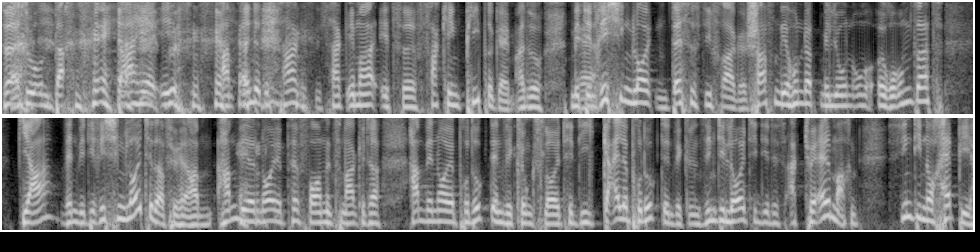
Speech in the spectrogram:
Also und da, daher ist am Ende des Tages, ich sag immer, it's a fucking people game. Also mit ja. den richtigen Leuten, das ist die Frage. Schaffen wir 100 Millionen Euro Umsatz? Ja, wenn wir die richtigen Leute dafür haben, haben wir neue Performance-Marketer, haben wir neue Produktentwicklungsleute, die geile Produkte entwickeln, sind die Leute, die das aktuell machen, sind die noch happy,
